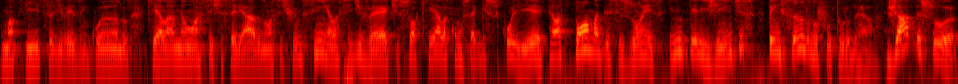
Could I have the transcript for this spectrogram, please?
uma pizza de vez em quando, que ela não assiste seriado, não assiste filme. Sim, ela se diverte, só que ela consegue escolher, ela toma decisões inteligentes pensando no futuro dela. Já a pessoa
